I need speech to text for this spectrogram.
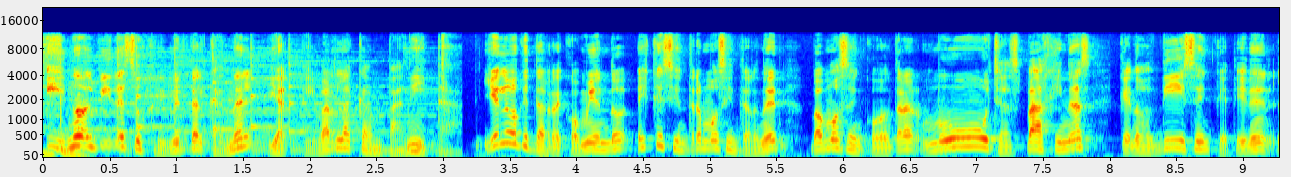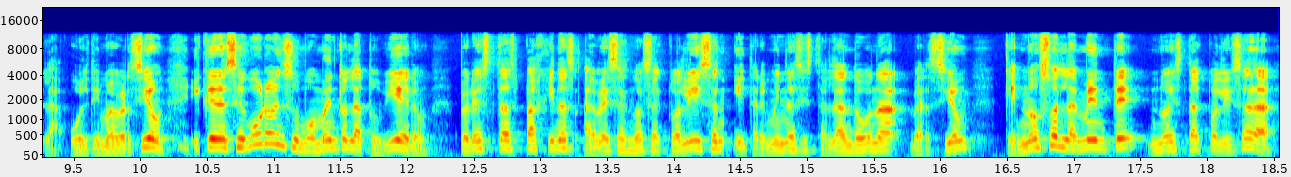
Y no olvides suscribirte al canal y activar la campanita. Y algo que te recomiendo es que si entramos a internet vamos a encontrar muchas páginas que nos dicen que tienen la última versión y que de seguro en su momento la tuvieron, pero estas páginas a veces no se actualizan y terminas instalando una versión que no solamente no está actualizada,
